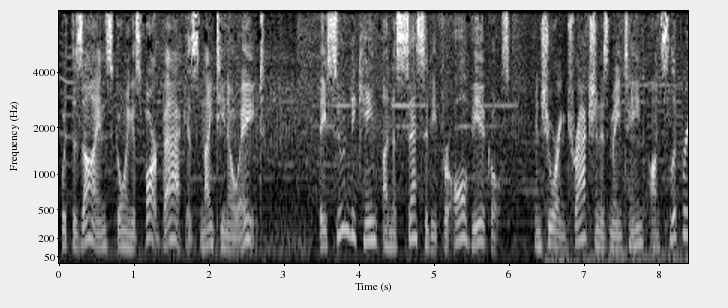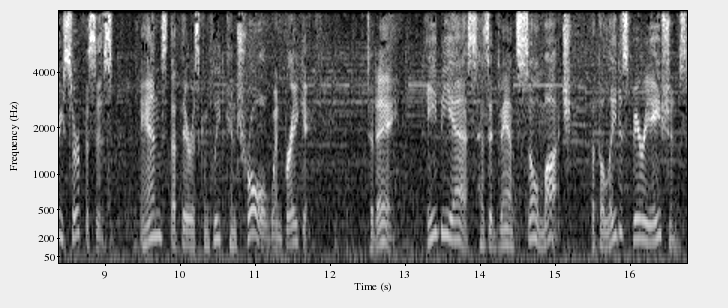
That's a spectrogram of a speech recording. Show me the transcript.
with designs going as far back as 1908. They soon became a necessity for all vehicles, ensuring traction is maintained on slippery surfaces and that there is complete control when braking. Today, ABS has advanced so much that the latest variations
